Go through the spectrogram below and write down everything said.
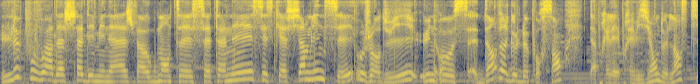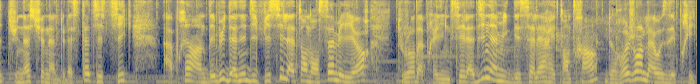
Le pouvoir d'achat des ménages va augmenter cette année, c'est ce qu'affirme l'INSEE aujourd'hui, une hausse d'1,2% d'après les prévisions de l'Institut national de la statistique. Après un début d'année difficile, la tendance s'améliore. Toujours d'après l'INSEE, la dynamique des salaires est en train de rejoindre la hausse des prix.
